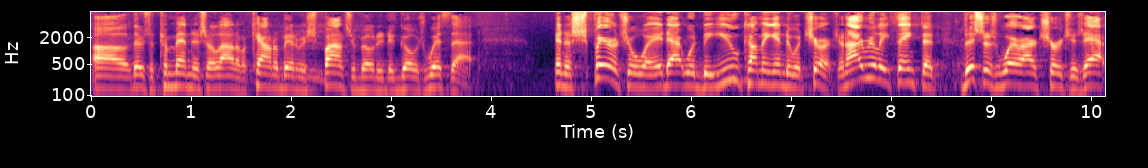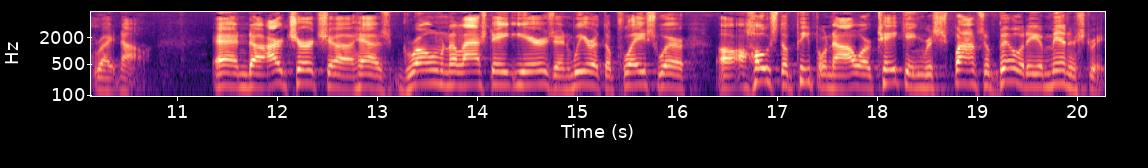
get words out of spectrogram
uh, there's a tremendous amount of accountability and responsibility that goes with that. In a spiritual way, that would be you coming into a church. And I really think that this is where our church is at right now. And uh, our church uh, has grown in the last eight years, and we are at the place where uh, a host of people now are taking responsibility of ministry,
